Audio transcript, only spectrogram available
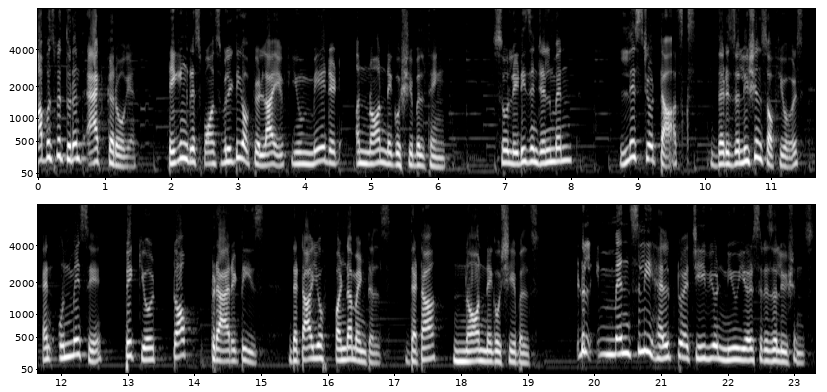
आप उस पर तुरंत एक्ट करोगे। Taking responsibility of your life, you made it a non negotiable thing. So, ladies and gentlemen, list your tasks, the resolutions of yours, and unme se pick your top priorities that are your fundamentals, that are non negotiables. It will immensely help to achieve your New Year's resolutions.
